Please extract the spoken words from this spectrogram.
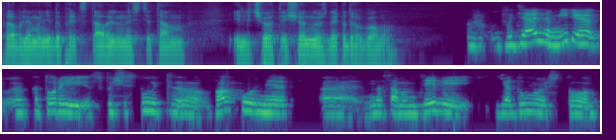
проблему недопредставленности там или чего-то еще нужно по-другому? В идеальном мире, э, который существует э, в вакууме, э, на самом деле, я думаю, что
